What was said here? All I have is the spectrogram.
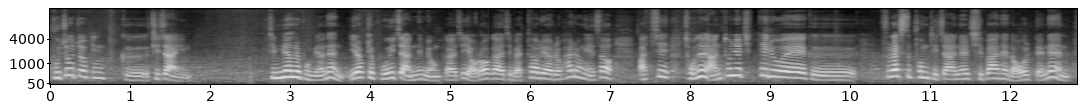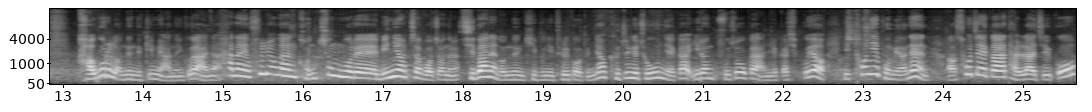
구조적인 그 디자인 뒷면을 보면은 이렇게 보이지 않는 면까지 여러 가지 메터리얼을 활용해서 마치 저는 안토니오 치테리오의 그 플렉스폼 디자인을 집안에 넣을 때는 가구를 넣는 느낌이 아니고요. 아니 하나의 훌륭한 건축물의 미니어처 버전을 집안에 넣는 기분이 들거든요. 그 중에 좋은 예가 이런 구조가 아닐까 싶고요. 이 톤이 보면은 어, 소재가 달라지고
